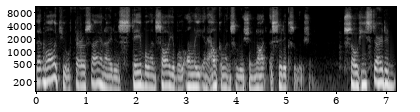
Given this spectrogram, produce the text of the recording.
that molecule, ferrocyanide, is stable and soluble only in alkaline solution, not acidic solution. So he started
